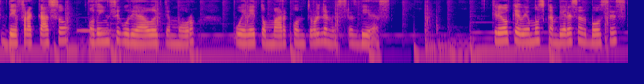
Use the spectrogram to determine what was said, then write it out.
de fracaso o de inseguridad o de temor puede tomar control de nuestras vidas. Creo que debemos cambiar esas voces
